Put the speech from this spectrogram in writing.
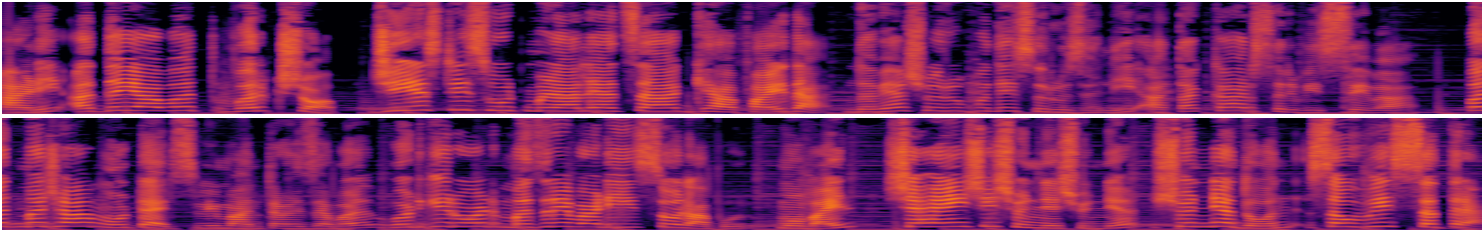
आणि अद्ययावत वर्कशॉप जीएसटी सूट मिळाल्याचा घ्या फायदा. नव्या शोरूममध्ये सुरू झाली आता कार सर्व्हिस सेवा. पद्मजा मोटर्स विमानतळ जवळ होडगी रोड मजरेवाडी सोलापूर. मोबाईल शहाऐंशी शून्य शून्य शून्य दोन सव्वीस सतरा.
